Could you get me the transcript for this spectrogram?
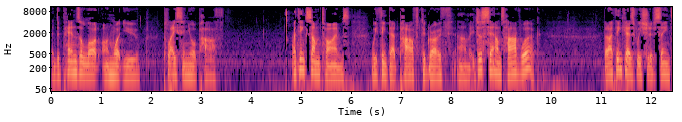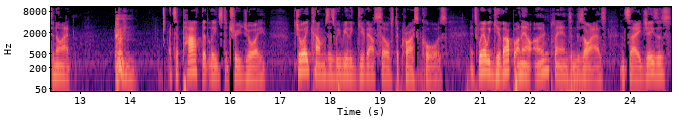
It depends a lot on what you place in your path. I think sometimes we think that path to growth, um, it just sounds hard work. But I think, as we should have seen tonight, it's a path that leads to true joy. Joy comes as we really give ourselves to Christ's cause. It's where we give up on our own plans and desires and say, Jesus,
